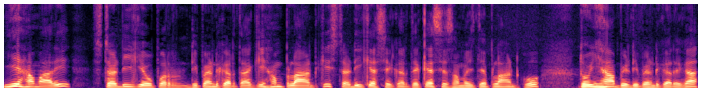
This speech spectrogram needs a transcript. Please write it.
ये हमारी स्टडी के ऊपर डिपेंड करता है कि हम प्लांट की स्टडी कैसे करते, कैसे समझते प्लांट को। तो यहाँ पर डिपेंड करेगा।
